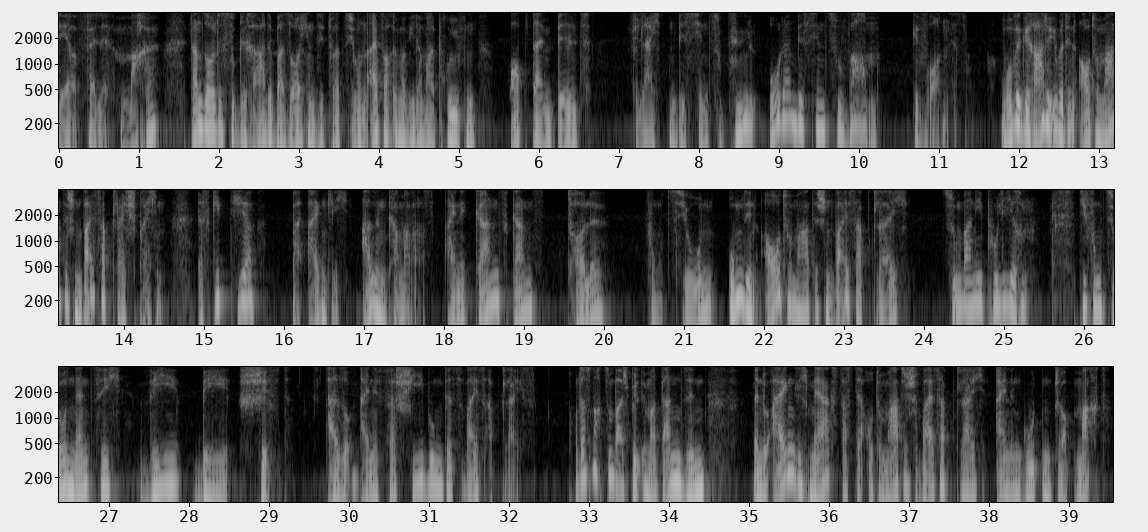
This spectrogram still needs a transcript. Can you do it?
der Fälle mache, dann solltest du gerade bei solchen Situationen einfach immer wieder mal prüfen, ob dein Bild vielleicht ein bisschen zu kühl oder ein bisschen zu warm geworden ist. Und wo wir gerade über den automatischen Weißabgleich sprechen, es gibt hier bei eigentlich allen Kameras eine ganz, ganz tolle Funktion, um den automatischen Weißabgleich zu manipulieren. Die Funktion nennt sich WB Shift, also eine Verschiebung des Weißabgleichs. Und das macht zum Beispiel immer dann Sinn, wenn du eigentlich merkst, dass der automatische Weißabgleich einen guten Job macht,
